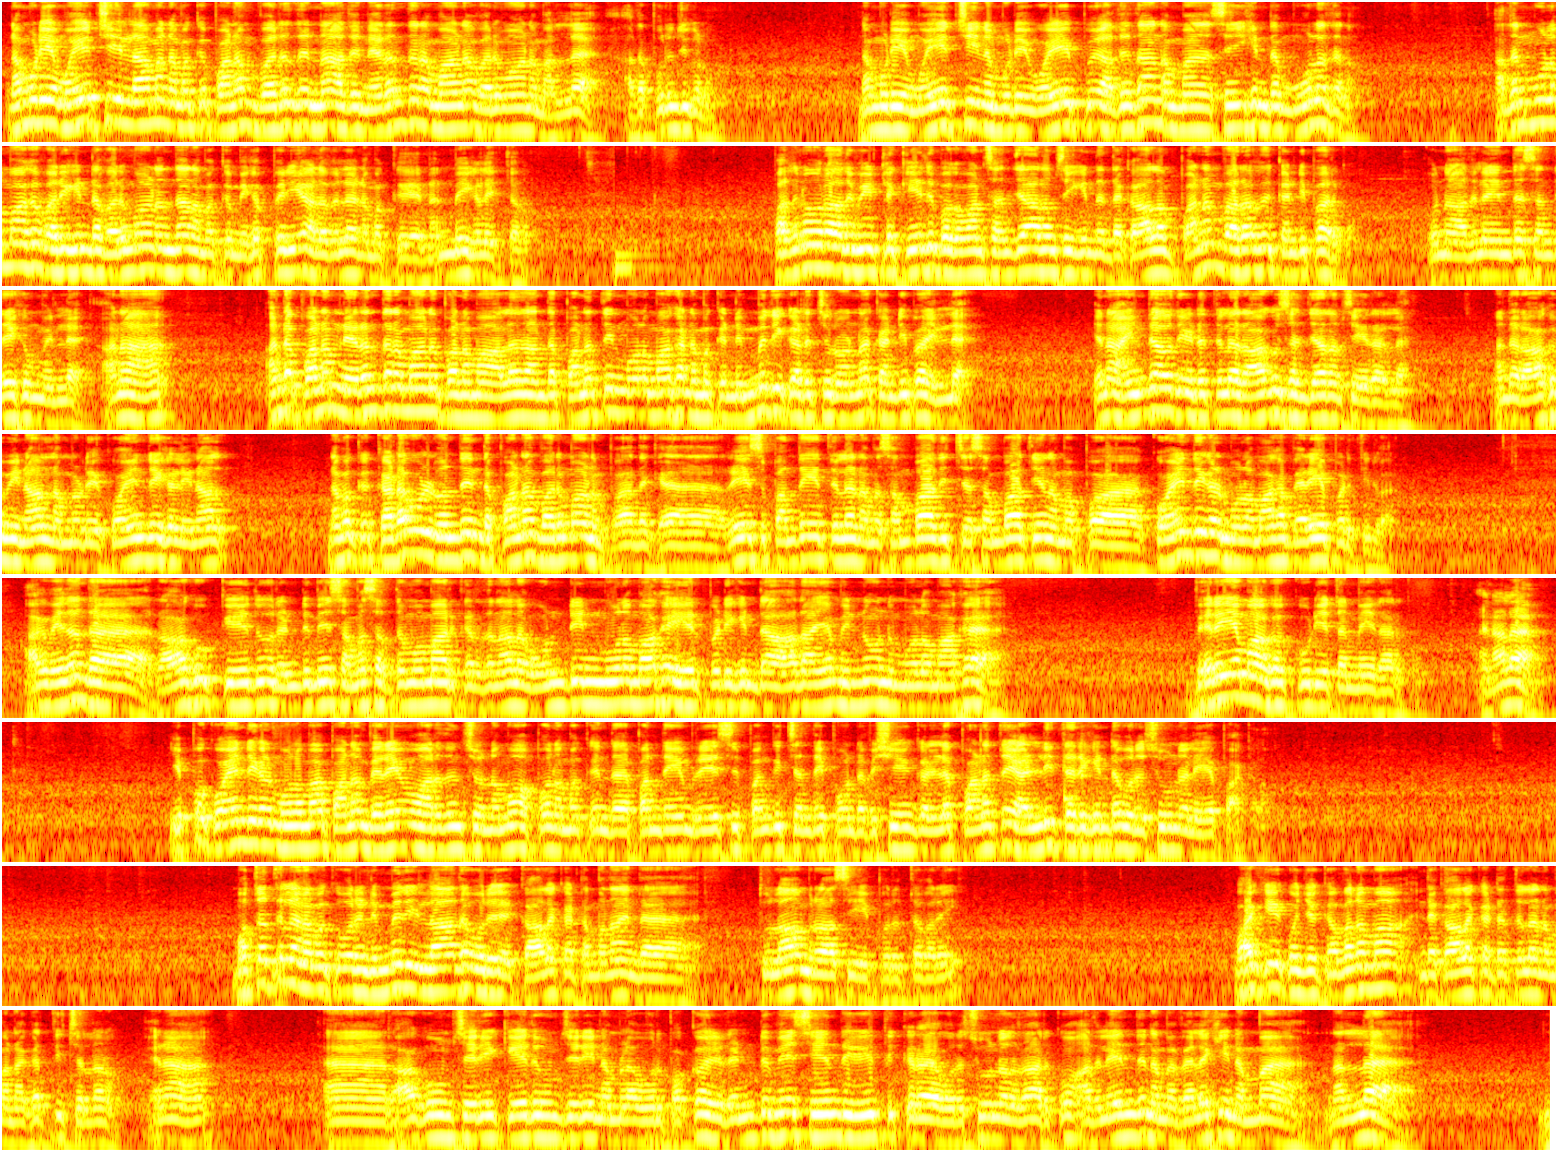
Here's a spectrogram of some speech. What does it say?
நம்முடைய முயற்சி இல்லாமல் நமக்கு பணம் வருதுன்னா அது நிரந்தரமான வருமானம் அல்ல. அதை புரிஞ்சுக்கணும். நம்முடைய முயற்சி நம்முடைய உழைப்பு அதுதான் நம்ம செய்கின்ற மூலதனம். அதன் மூலமாக வருகின்ற வருமானம் தான் நமக்கு மிகப்பெரிய அளவில் நமக்கு நன்மைகளை தரும். பதினோராவது வீட்டில் கேது பகவான் சஞ்சாரம் செய்கின்ற இந்த காலம் பணம் வரவு கண்டிப்பாக இருக்கும். ஒன்றும் அதில் எந்த சந்தேகமும் இல்லை. ஆனால் அந்த பணம் நிரந்தரமான பணமாக அல்லது அந்த பணத்தின் மூலமாக நமக்கு நிம்மதி கிடச்சிரும்னா கண்டிப்பாக இல்லை. ஏன்னா ஐந்தாவது இடத்துல ராகு சஞ்சாரம் செய்கிறார்ல அந்த ராகுவினால் நம்மளுடைய குழந்தைகளினால் நமக்கு கடவுள் வந்து இந்த பண வருமானம் இப்போ அந்த க ரேஸ் பந்தயத்தில் நம்ம சம்பாதிச்ச சம்பாத்தியம் நம்ம ப குழந்தைகள் மூலமாக விரையப்படுத்திடுவார். ஆகவே தான் இந்த ராகு கேது ரெண்டுமே சமசப்தமமாக இருக்கிறதுனால ஒன்றின் மூலமாக ஏற்படுகின்ற ஆதாயம் இன்னொன்று மூலமாக விரயமாகக்கூடிய தன்மை தான் இருக்கும். அதனால் எப்போ குழந்தைகள் மூலமாக பணம் விரயம் மாறுதுன்னு சொன்னோமோ அப்போது நமக்கு இந்த பந்தயம் ரேஸு பங்குச்சந்தை போன்ற விஷயங்களில் பணத்தை அள்ளி தருகின்ற ஒரு சூழ்நிலையை பார்க்கலாம். மொத்தத்தில் நமக்கு ஒரு நிம்மதி இல்லாத ஒரு காலகட்டமாக தான் இந்த துலாம் ராசியை பொறுத்தவரை வாழ்க்கையை கொஞ்சம் கவனமாக இந்த காலகட்டத்தில் நம்ம நகர்த்தி செல்லணும். ஏன்னா ராகுவும் சரி கேதுவும் சரி நம்மளை ஒரு பக்கம் ரெண்டுமே சேர்ந்து இழுத்துக்கிற ஒரு சூழ்நிலை தான் இருக்கும். அதுலேருந்து நம்ம விலகி நம்ம நல்ல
